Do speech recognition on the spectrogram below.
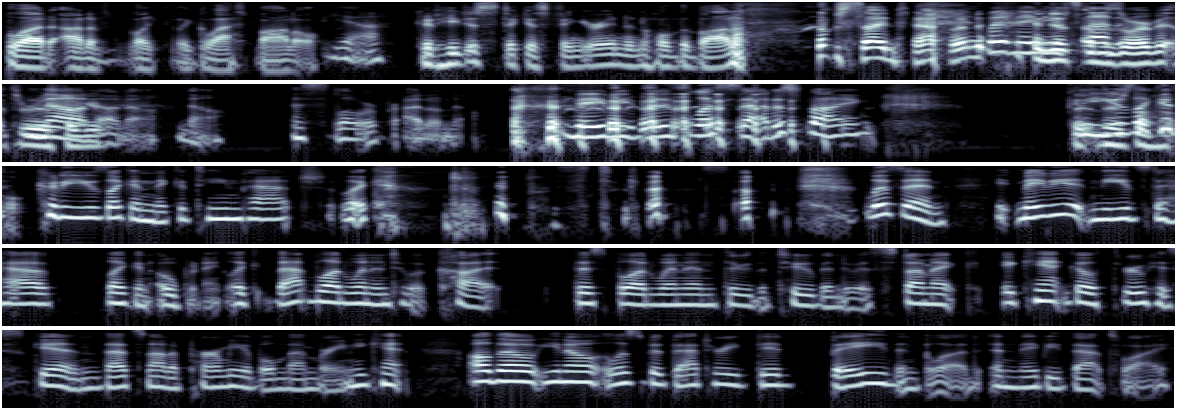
blood out of like the glass bottle. Yeah. Could he just stick his finger in and hold the bottle upside down But maybe and just not- absorb it through no, his finger? no, no, no. no. A slower. I don't know. Maybe, but it's less satisfying. Could he use like a could he use like a nicotine patch? Like stick it up. Listen, maybe it needs to have like an opening. Like that blood went into a cut. This blood went in through the tube into his stomach. It can't go through his skin. That's not a permeable membrane. He can't. Although you know Elizabeth Báthory did bathe in blood, and maybe that's why.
